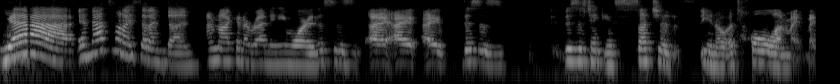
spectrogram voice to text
yeah. And that's when I said, I'm done. I'm not going to run anymore. This is, I, I, I, this is, this is taking such a, you know, a toll on my, my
